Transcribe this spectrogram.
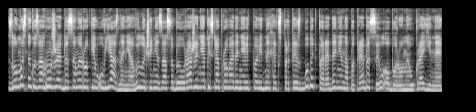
Зловмиснику загрожує до семи років ув'язнення. Вилучені засоби ураження після проведення відповідних експертиз будуть передані на потреби Сил оборони України.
